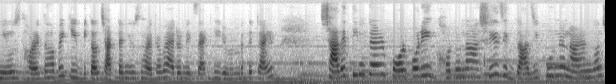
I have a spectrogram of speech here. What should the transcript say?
নিউজ ধরাতে হবে কি বিকাল চারটার নিউজ ধরাতে হবে I don't exactly remember the time সাড়ে তিনটার পরপরই ঘটনা আসে যে গাজীপুর না নারায়ণগঞ্জ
